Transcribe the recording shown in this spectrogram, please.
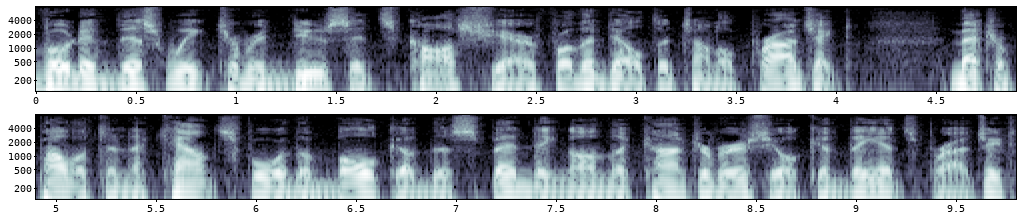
voted this week to reduce its cost share for the Delta Tunnel project. Metropolitan accounts for the bulk of the spending on the controversial conveyance project.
